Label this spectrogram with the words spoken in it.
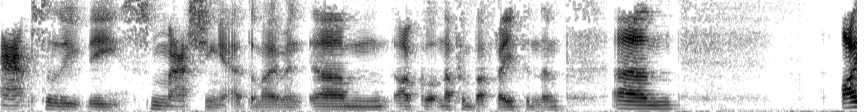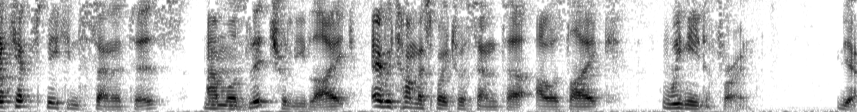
absolutely smashing it at the moment. Um, I've got nothing but faith in them. Um, I kept speaking to senators and Hmm. was literally like, every time I spoke to a senator, I was like, "We need a throne. Yeah.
